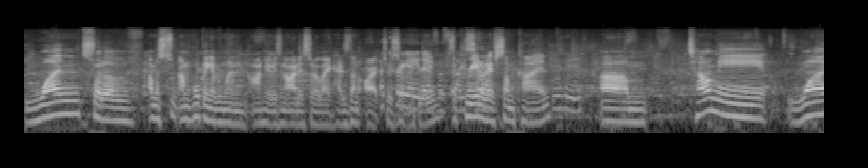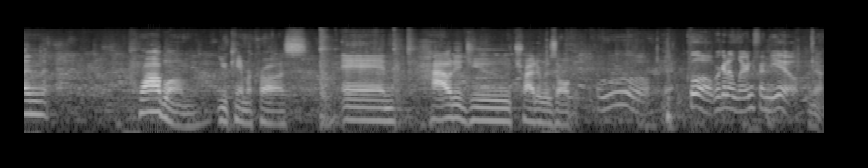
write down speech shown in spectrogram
one sort of? I'm assu- I'm hoping everyone on here is an artist or like has done art A to a certain degree. of some a creative sort. Mm-hmm. of some kind. Um, tell me one problem you came across and how did you try to resolve it? Ooh. Cool. We're going to learn from you. Yeah.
